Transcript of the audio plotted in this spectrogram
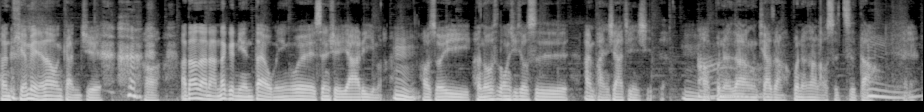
很甜美的那种感觉，好啊，当然了，那个年代我们因为升学压力嘛，嗯，好，所以很多东西都是按盘下进行的，嗯，好，不能让家长，不能让老师知道，嗯，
